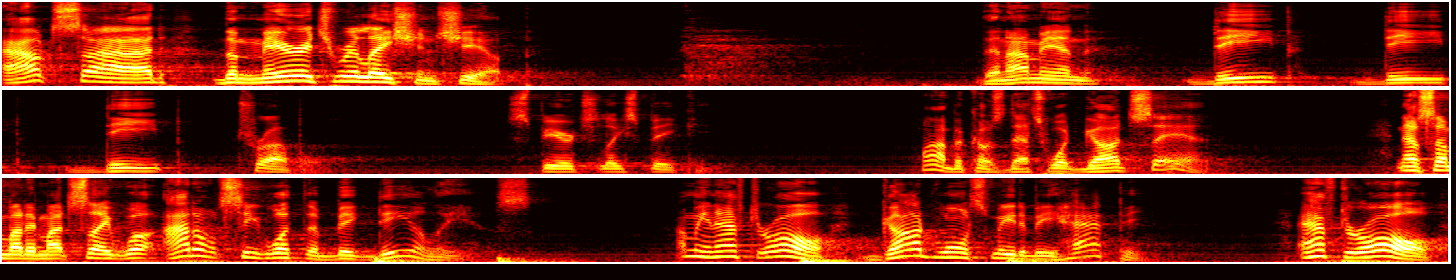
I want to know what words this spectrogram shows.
outside the marriage relationship, then I'm in deep, deep, deep trouble, spiritually speaking. Why? Because that's what God said. Now, somebody might say, well, I don't see what the big deal is. I mean, after all, God wants me to be happy. After all,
